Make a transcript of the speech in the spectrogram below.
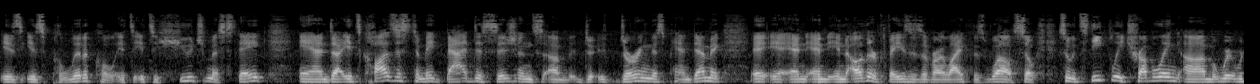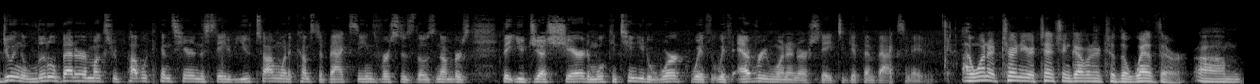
is is political. It's it's a huge mistake, and uh, it's caused us to make bad decisions um, d- during this pandemic and and in other phases of our life as well. So so it's deeply troubling um, we're, we're, doing a little better amongst Republicans here in the state of Utah when it comes to vaccines versus those numbers that you just shared, and we'll continue to work with, with everyone in our state to get them vaccinated. I want to turn your attention, Governor, to the weather. Um,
